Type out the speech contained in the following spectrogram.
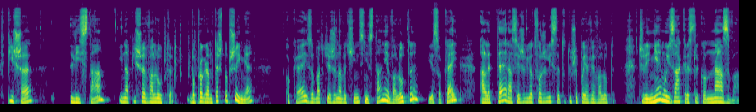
wpiszę lista i napiszę waluty, bo program też to przyjmie. OK, zobaczcie, że nawet się nic nie stanie, waluty jest OK, ale teraz, jeżeli otworzę listę, to tu się pojawia waluty. Czyli nie mój zakres, tylko nazwa.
